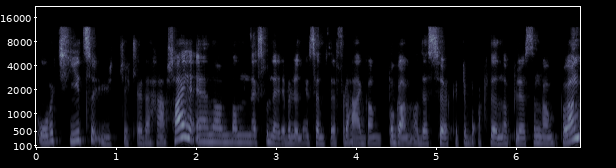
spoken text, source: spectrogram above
Over tid så utvikler det her seg. Eh, når man eksponerer belønningssenteret for det her gang på gang, og det søker tilbake den opplevelsen gang på gang,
